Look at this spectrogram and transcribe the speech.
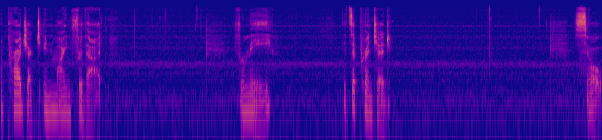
a project in mind for that. For me. It's a printed. So,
